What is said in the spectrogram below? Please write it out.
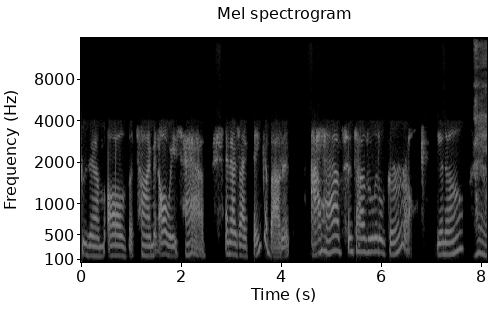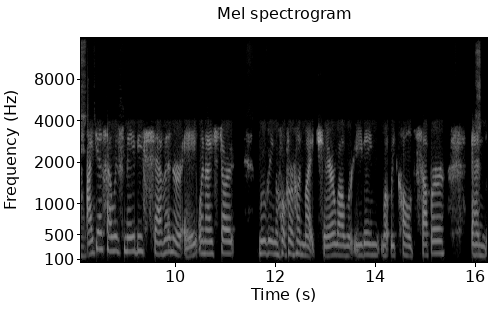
to them all the time and always have. And as I think about it, I have since I was a little girl, you know? Right. I guess I was maybe seven or eight when I start moving over on my chair while we're eating what we called supper and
